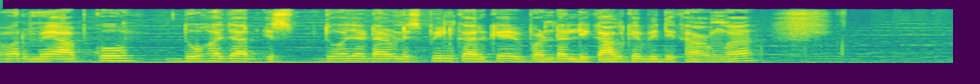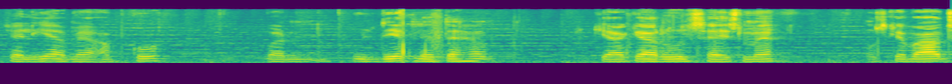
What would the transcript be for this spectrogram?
और मैं आपको 2000 इस 2000 डायमंड स्पिन करके बंडल निकाल के भी दिखाऊँगा। चलिए मैं आपको कुछ देख लेते हैं क्या क्या रूल्स है इसमें। उसके बाद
